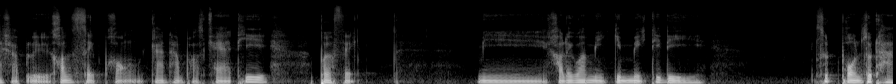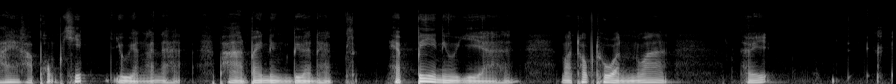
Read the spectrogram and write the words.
นะครับ หรือ concept ของการทำพอดแคสต์ที่ perfect มีเขาเรียกว่ามีกิมมิคที่ดี สุดผลสุดท้ายครับ ผมคิดอยู่อย่างนั้นนะฮะ ผ่านไปหนึ่งเดือนนะครับ happy new year มาทบทวนว่า เฮ้ยเอ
